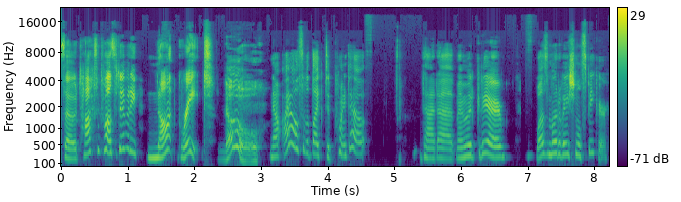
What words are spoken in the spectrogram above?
So toxic positivity not great. No. Now, I also would like to point out that uh Mahmoud Khedr was a motivational speaker.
